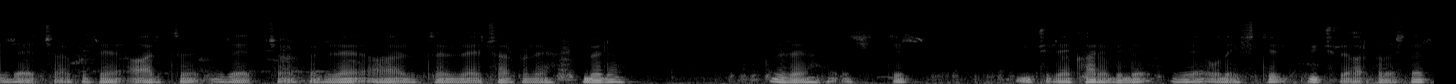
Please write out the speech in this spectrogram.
R çarpı R artı R çarpı R artı R çarpı R bölü R eşittir 3R kare bölü R o da eşittir 3R arkadaşlar.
